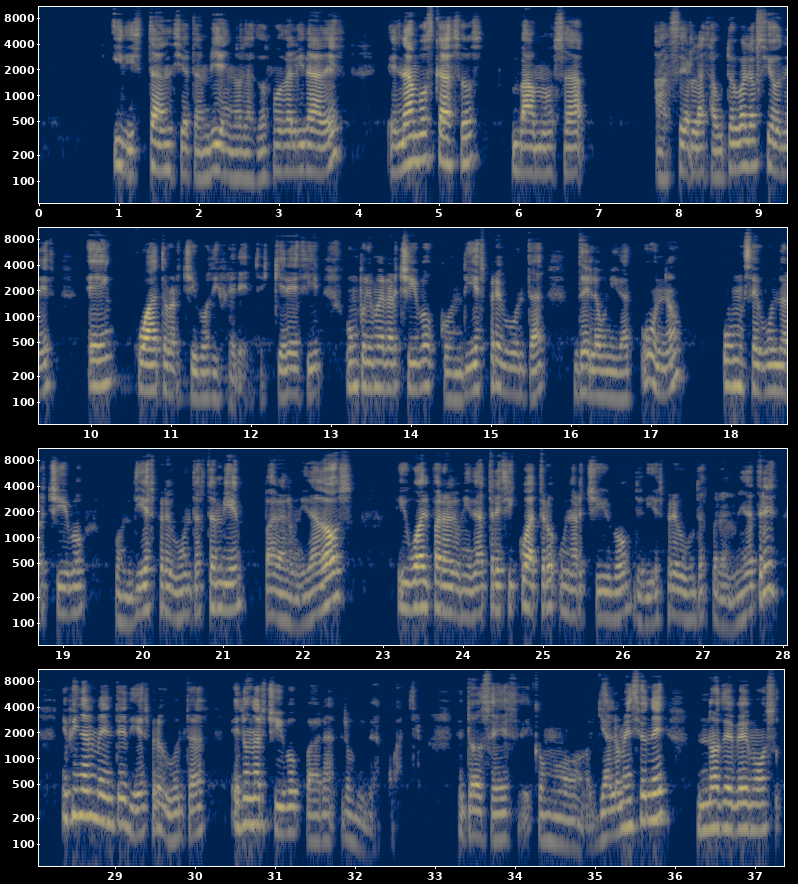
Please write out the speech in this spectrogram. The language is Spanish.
y distancia también, ¿no? las dos modalidades, en ambos casos vamos a hacer las autoevaluaciones en cuatro archivos diferentes. Quiere decir, un primer archivo con 10 preguntas de la unidad 1, un segundo archivo con 10 preguntas también para la unidad 2, igual para la unidad 3 y 4, un archivo de 10 preguntas para la unidad 3, y finalmente 10 preguntas en un archivo para la unidad 4. Entonces, eh, como ya lo mencioné, no debemos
